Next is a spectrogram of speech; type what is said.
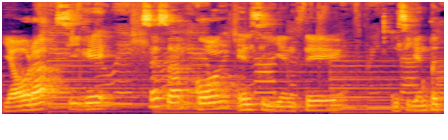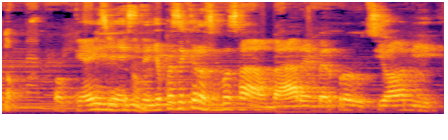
Y ahora sigue César con el siguiente el siguiente top. Ok, este, yo pensé que nos íbamos a ahondar en ver producción y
